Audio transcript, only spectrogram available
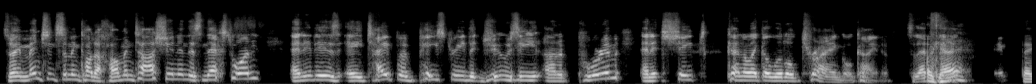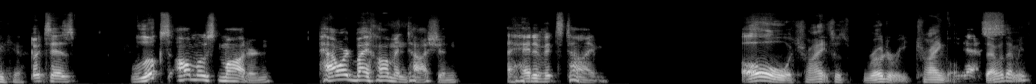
so I mentioned something called a Hamantaschen in this next one, and it is a type of pastry that Jews eat on a Purim, and it's shaped kind of like a little triangle, kind of. So that's Okay, thank you. So it says, looks almost modern, powered by Hamantaschen, ahead of its time. Oh, try so it's rotary triangle. Yes. Is that what that means?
